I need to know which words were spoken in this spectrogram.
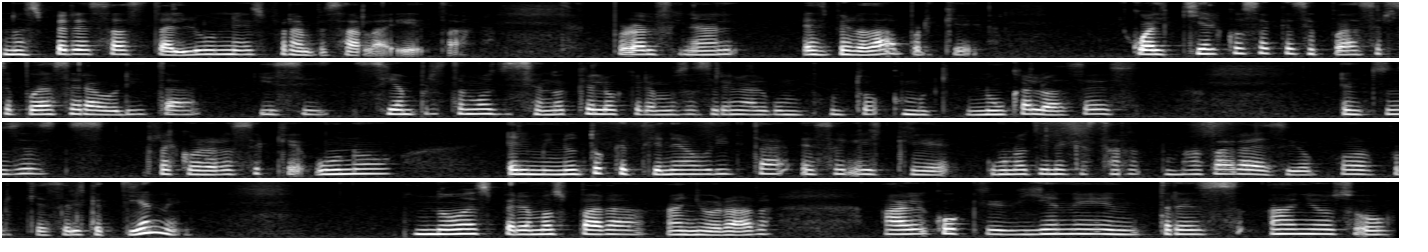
no esperes hasta el lunes para empezar la dieta. Pero al final es verdad, porque cualquier cosa que se pueda hacer, se puede hacer ahorita y si siempre estamos diciendo que lo queremos hacer en algún punto, como que nunca lo haces. Entonces, recordarse que uno, el minuto que tiene ahorita es el que uno tiene que estar más agradecido por, porque es el que tiene. No esperemos para añorar algo que viene en tres años o,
